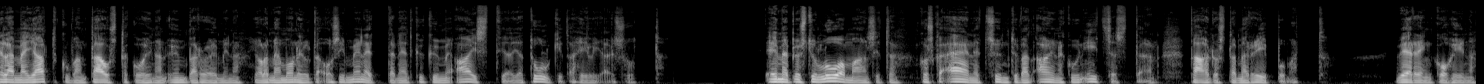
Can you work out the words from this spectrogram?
Elämme jatkuvan taustakohinan ympäröiminä ja olemme monilta osin menettäneet kykymme aistia ja tulkita hiljaisuutta. Emme pysty luomaan sitä, koska äänet syntyvät aina kuin itsestään, tahdostamme riippumatta. Verenkohina,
